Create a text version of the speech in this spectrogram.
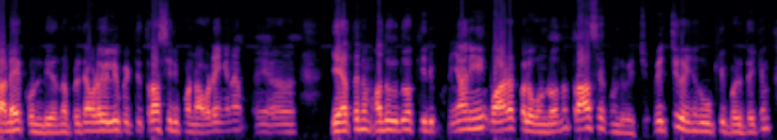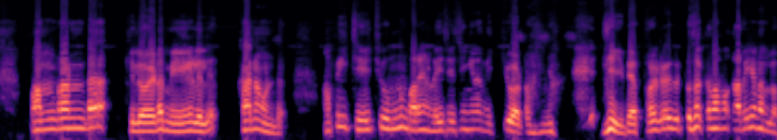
കടയിൽ കൊണ്ടുവന്നപ്പോഴത്തെ അവിടെ വലിയ പെട്ടിത്രാസ് ഇരിപ്പുണ്ട്. അവിടെ ഇങ്ങനെ ഏത്തനും അതും ഇതും ഒക്കെ ഇരിപ്പുണ്ട്. ഞാൻ ഈ വാഴക്കൊല കൊണ്ടുവന്ന് ത്രാസെ കൊണ്ട് വെച്ചു. വെച്ച് കഴിഞ്ഞ് തൂക്കിയപ്പോഴത്തേക്കും പന്ത്രണ്ട് കിലോയുടെ മേളിൽ കനമുണ്ട്. അപ്പൊ ഈ ചേച്ചി ഒന്നും പറയാനില്ല. ഈ ചേച്ചി ഇങ്ങനെ നിൽക്കുക കേട്ടോ. ഇത് എത്ര രൂപ കിട്ടുന്നൊക്കെ നമുക്ക് അറിയണല്ലോ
